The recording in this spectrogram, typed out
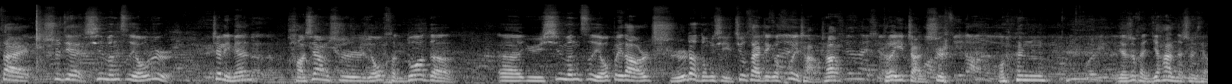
在世界新闻自由日，这里面好像是有很多的，呃，与新闻自由背道而驰的东西，就在这个会场上得以展示。我们也是很遗憾的事情。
